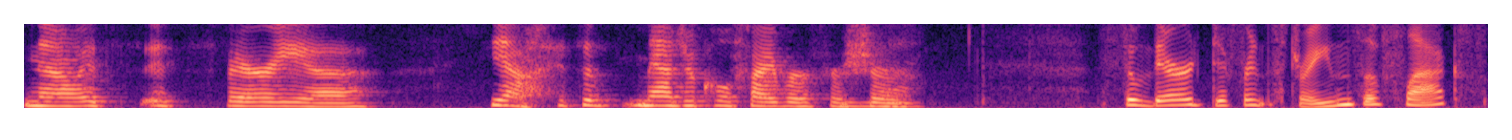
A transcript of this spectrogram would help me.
No, it's it's very uh yeah, it's a magical fiber for sure. Yeah. So there are different strains of flax,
